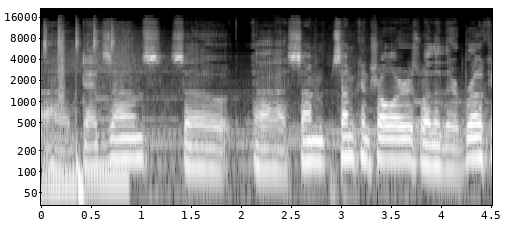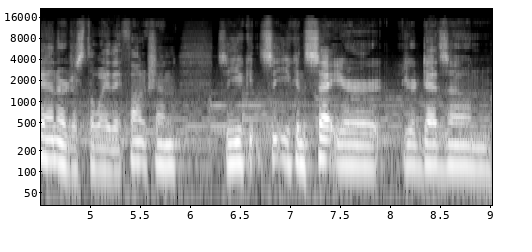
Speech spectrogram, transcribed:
uh, dead zones. So uh, some some controllers, whether they're broken or just the way they function, so you can so you can set your your dead zone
